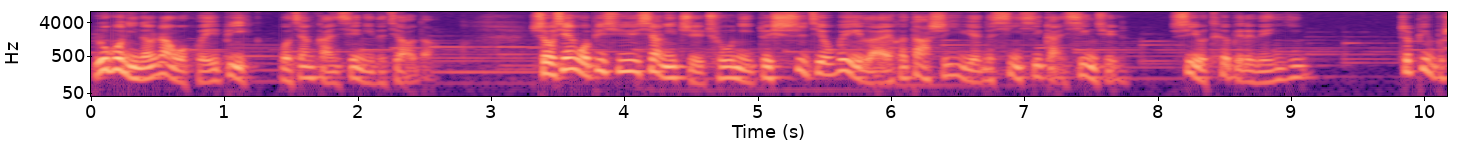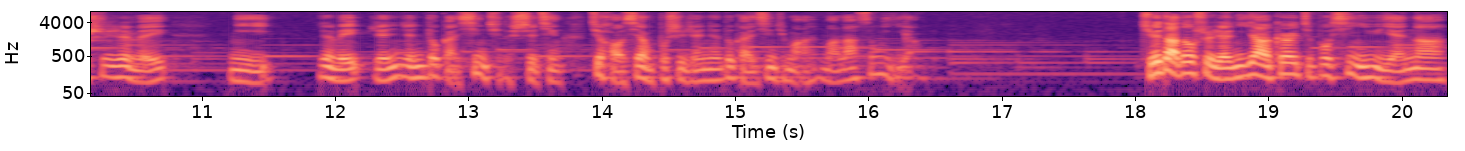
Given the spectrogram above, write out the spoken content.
如果你能让我回避，我将感谢你的教导。首先，我必须向你指出，你对世界未来和大师预言的信息感兴趣。”是有特别的原因，这并不是认为你认为人人都感兴趣的事情，就好像不是人人都感兴趣马马拉松一样。绝大多数人压根儿就不信预言呐、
